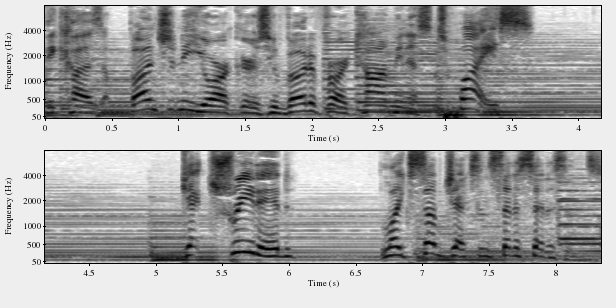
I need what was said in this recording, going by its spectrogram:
because a bunch of New Yorkers who voted for a communist twice get treated like subjects instead of citizens.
